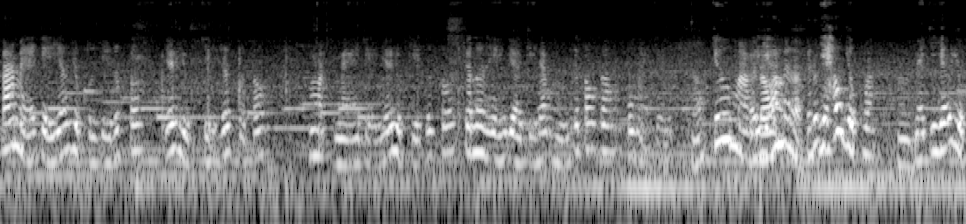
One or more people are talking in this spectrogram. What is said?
Ba mẹ chị giáo dục tụi chị rất tốt giáo dục chị rất là tốt. Mặt mẹ chị giáo dục chị rất tốt. Cho nên hiện giờ chị đang hưởng cái tốt đó của mẹ chị. Đó. chứ mà cái bây đó giờ mới là cái đức giáo dục mà. Ừ. mẹ chị giáo dục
